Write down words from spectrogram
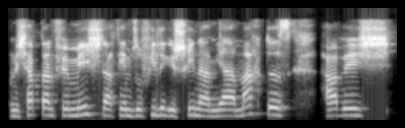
Und ich habe dann für mich, nachdem so viele geschrien haben, ja, macht es, habe ich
